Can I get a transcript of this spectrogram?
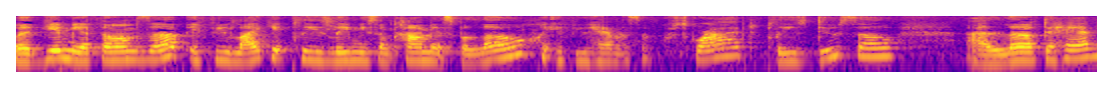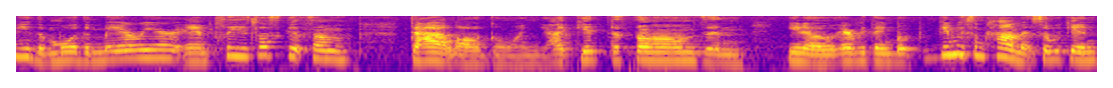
But give me a thumbs up. If you like it, please leave me some comments below. If you haven't subscribed, please do so. I love to have you. The more the merrier. And please, let's get some dialogue going. I get the thumbs and, you know, everything. But give me some comments so we can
